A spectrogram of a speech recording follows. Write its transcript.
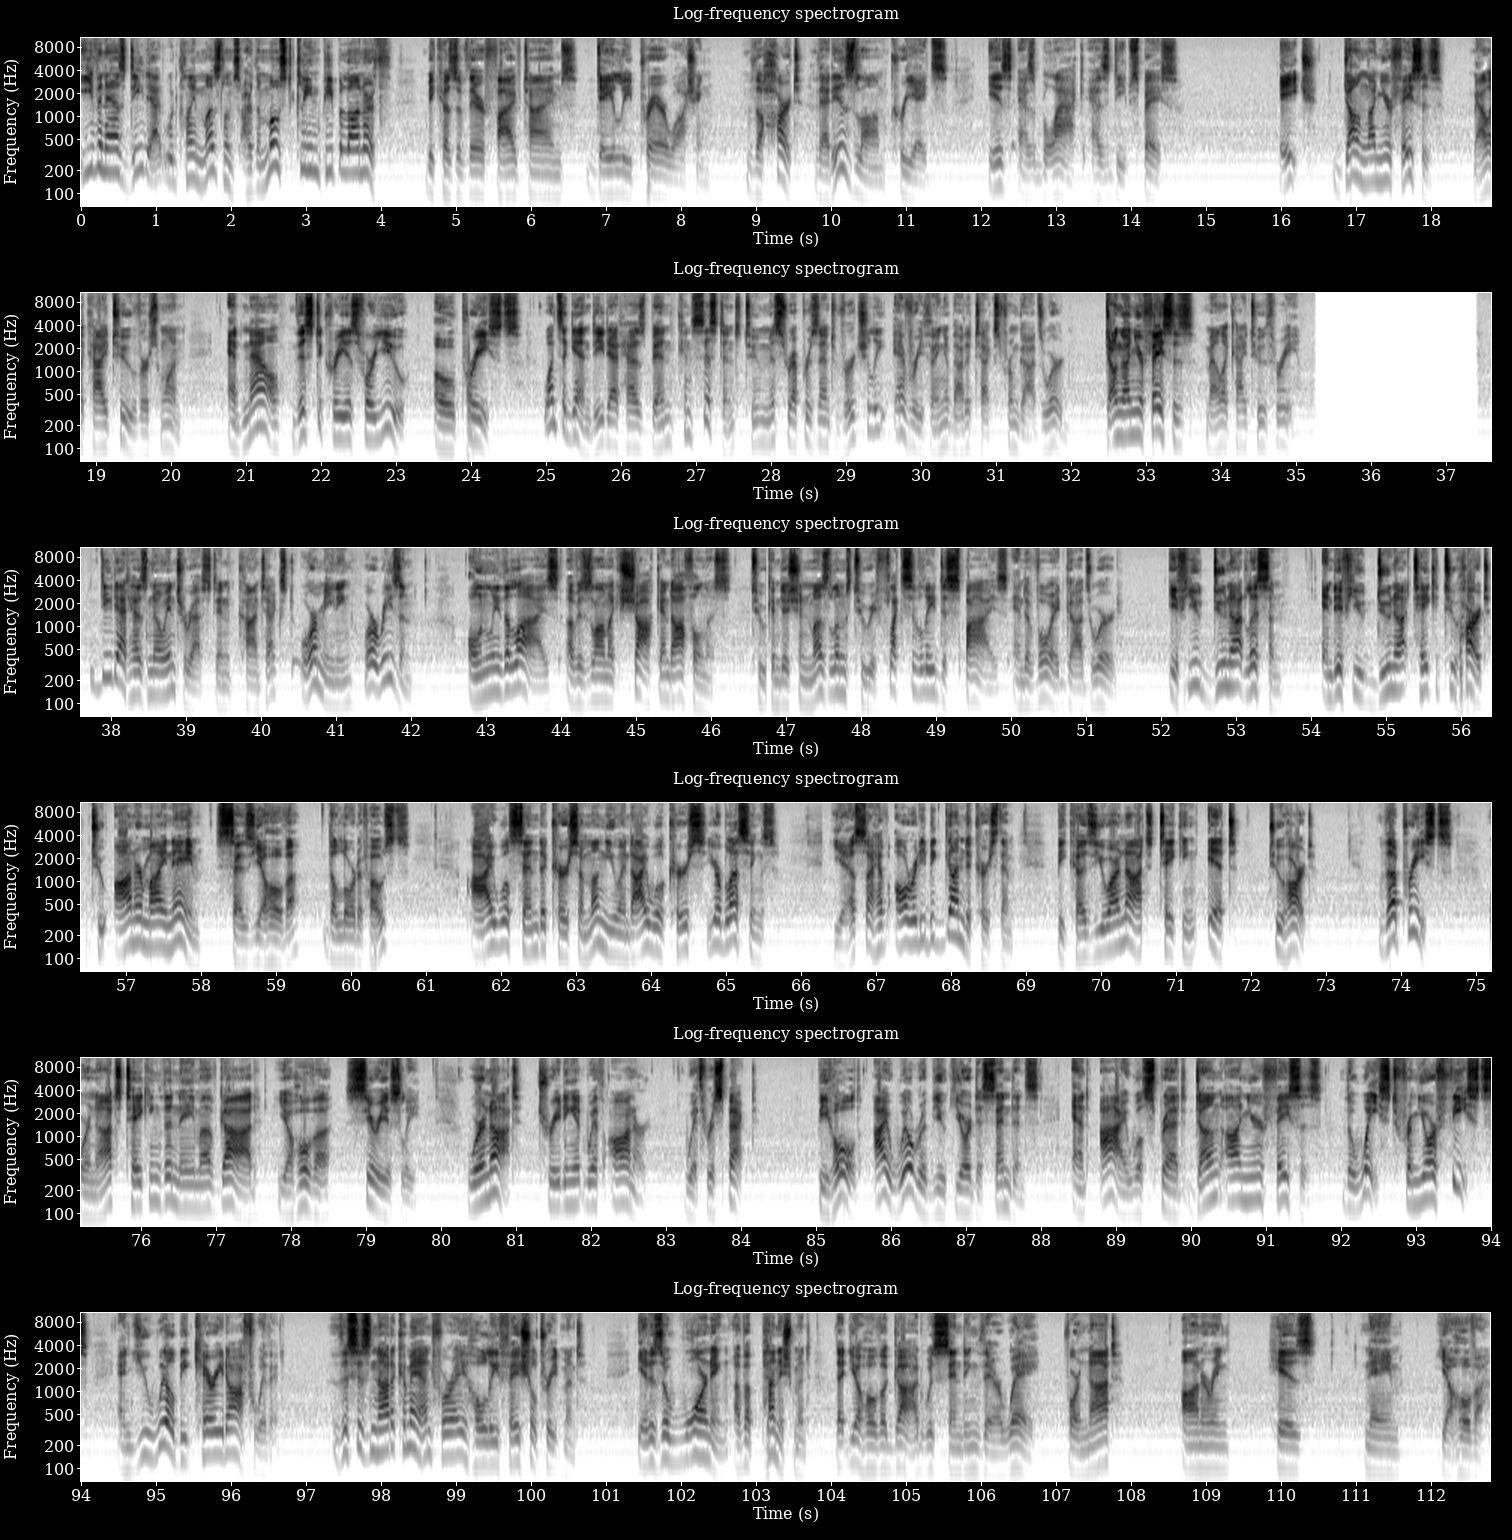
Even as Deedat would claim Muslims are the most clean people on earth because of their five times daily prayer washing. The heart that Islam creates is as black as deep space. H. Dung on your faces. Malachi 2, verse 1. And now this decree is for you, O priests. Once again, Deedat has been consistent to misrepresent virtually everything about a text from God's Word. Dung on your faces, Malachi 2 3. Deedat has no interest in context or meaning or reason, only the lies of Islamic shock and awfulness to condition Muslims to reflexively despise and avoid God's Word. If you do not listen, and if you do not take it to heart to honor my name, says Jehovah, the Lord of hosts, I will send a curse among you, and I will curse your blessings. Yes, I have already begun to curse them, because you are not taking it to heart. The priests were not taking the name of God, Jehovah, seriously, were not treating it with honor, with respect. Behold, I will rebuke your descendants, and I will spread dung on your faces, the waste from your feasts and you will be carried off with it. This is not a command for a holy facial treatment. It is a warning of a punishment that Jehovah God was sending their way for not honoring his name, Jehovah.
